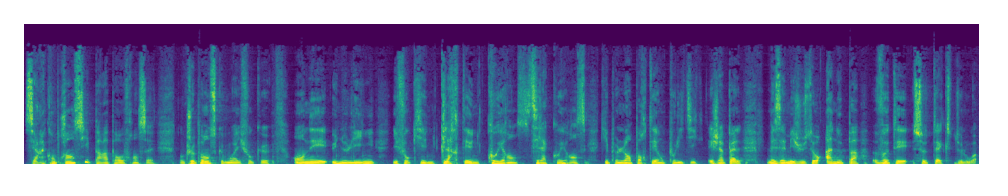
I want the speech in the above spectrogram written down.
C'est incompréhensible par rapport aux Français. Donc je pense que moi, il faut qu'on ait une ligne, il faut qu'il y ait une clarté, une cohérence. C'est la cohérence qui peut l'emporter en politique. Et j'appelle mes amis justement à ne pas voter ce texte de loi.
